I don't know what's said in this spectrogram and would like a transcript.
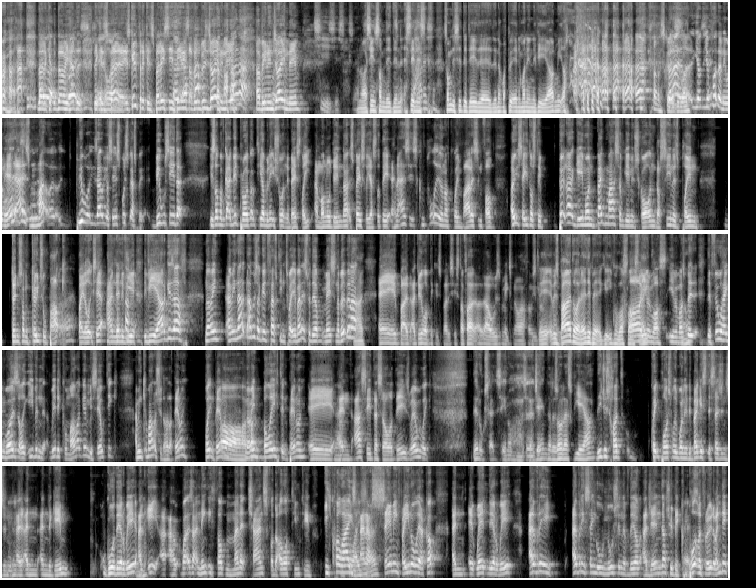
no, the, no, we had the, the conspiracy. It's good for the conspiracy theories. I've been enjoying them. I've been enjoying them. Jesus. I know. I seen somebody didn't- saying this. Somebody said today they, they never put any money in the VAR meter. that was But I, you're, you're putting the nail on the head. It is mad. Uh, people, exactly what you're saying. It's supposed to be a spe- Bill say that he's like, we've got a good product here. We need to show it in the best light, and we're not doing that, especially yesterday. And as it's completely and utterly embarrassing for outsiders to put that game on, big, massive game in Scotland. They're seen as playing down some council park by the looks of it, and then the, v, the VAR goes off. You Know what I mean? I mean, that, that was a good 15, 20 minutes where they're messing about with that. Uh, but I, do love the conspiracy stuff. That, that always makes me laugh. It was great. It was bad already, but it got even worse last oh, night. even worse, even worse. No. But the full thing was like even with the Kilmarnock game with Celtic. I mean, Kilmarnock should have had a penalty, blatant penalty. Oh, what I mean, blatant penalty. Uh, And I said this the day as well. Like they're all sitting saying, "Oh, there's an agenda. There's all this VAR." They just had quite possibly one of the biggest decisions in Mhm. in, in the game go their way. Mm-hmm. And eight, what is it, a 93rd minute chance for the other team to equalise in a semi final of a cup, and it went their way. Every every single notion of their agenda should be completely thrown out the window.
